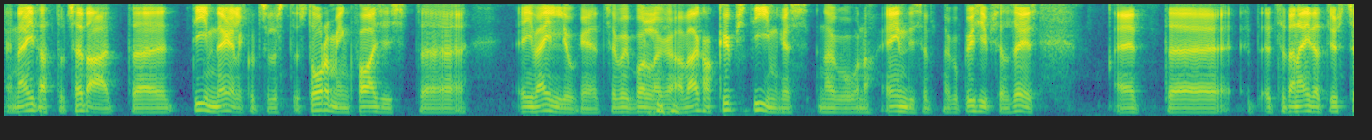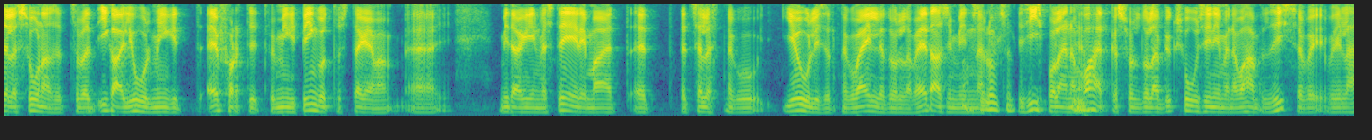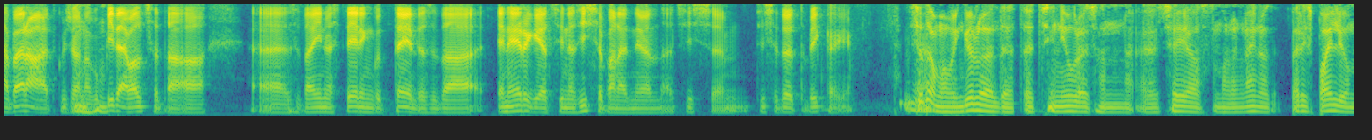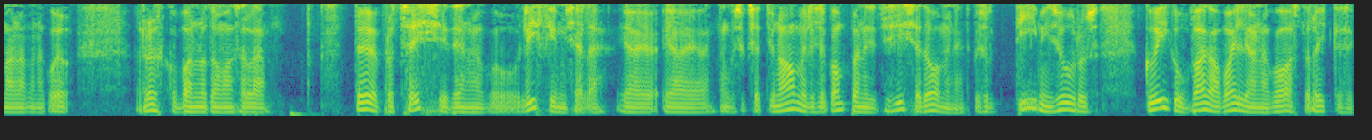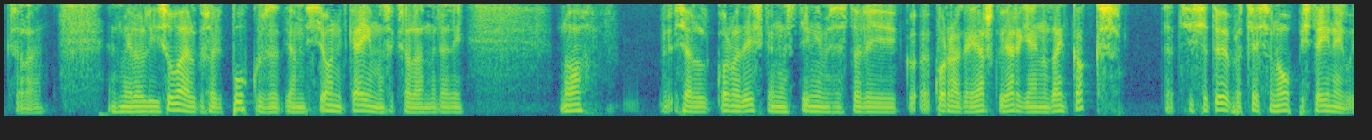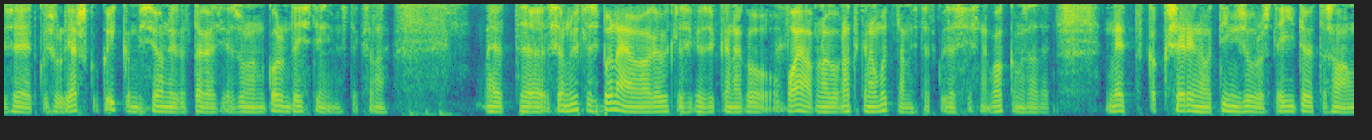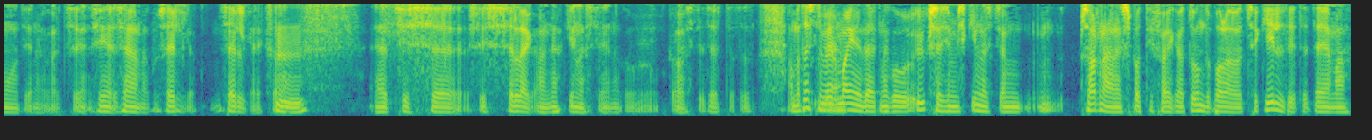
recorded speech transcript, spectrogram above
näidatud seda, et äh, tiim tegelikult sellest storming faasist äh, ei väljugi, et see võib olla ka väga küps tiim, kes nagu noh, endiselt nagu püsib seal sees. et, et, et seda näidati just selles suunas, et sa pead igal juhul mingit effort'it või mingit pingutust tegema. midagi investeerima, et, et, et sellest nagu jõuliselt nagu välja tulla või edasi minna. Ja siis pole enam Jah. vahet, kas sul tuleb üks uus inimene vahepeal sisse või, või läheb ära, et kui sa mm -hmm. nagu pidevalt seda seda investeeringut teed ja seda energiat sinna sisse paned nii-öelda, et siis, siis see töötab ikkagi seda ma võin küll öelda, et, et siinjuures on see aasta ma olen näinud, et päris palju me oleme nagu rõhku pannud oma selle tööprotsesside nagu lihvimisele ja, ja, ja, ja nagu siukse dünaamilise komponendide sissetoomine, et kui sul tiimi suurus kõigub väga palju nagu aasta lõikes, eks ole. et meil oli suvel, kus olid puhkused ja missioonid käimas, eks ole, meil oli noh, seal kolmeteistkümnest inimesest oli korraga järsku järgi jäänud ainult kaks et siis see tööprotsess on hoopis teine kui see, et kui sul järsku kõik on missioonidelt tagasi ja sul on kolmteist inimest, eks ole. et see on ühtlasi põnev, aga ühtlasi ka sihuke nagu vajab nagu natukene mõtlemist, et kuidas siis nagu hakkama saada, et. Need kaks erinevat tiimi suurust ei tööta samamoodi nagu, et see, see, see on nagu selge, selge, eks ole mm. -hmm. et siis, siis sellega on jah, kindlasti nagu kõvasti töötatud. aga ma tahtsin veel mainida, et nagu üks asi, mis kindlasti on sarnane Spotify'ga tundub olevat see gildide teema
